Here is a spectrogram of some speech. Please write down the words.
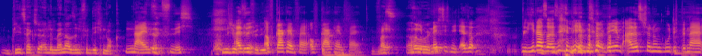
Bisexuelle Männer sind für dich Nock. Nein, sind's nicht. Nicht okay Also für dich. auf gar keinen Fall, auf gar keinen Fall. Was? Nee, nee okay. möchte ich nicht. Also jeder soll sein Leben so leben, alles schön und gut. Ich bin da,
